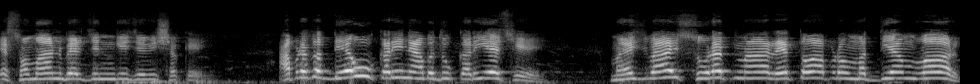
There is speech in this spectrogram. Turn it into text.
એ સમાનભેર જિંદગી જીવી શકે. આપણે તો દેવું કરીને આ બધું કરીએ છીએ. મહેશભાઈ, સુરતમાં રહેતો આપણો મધ્યમ વર્ગ,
